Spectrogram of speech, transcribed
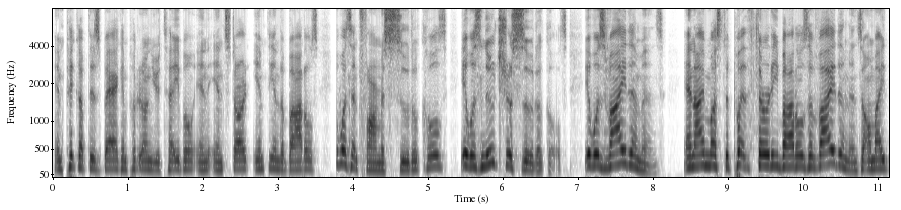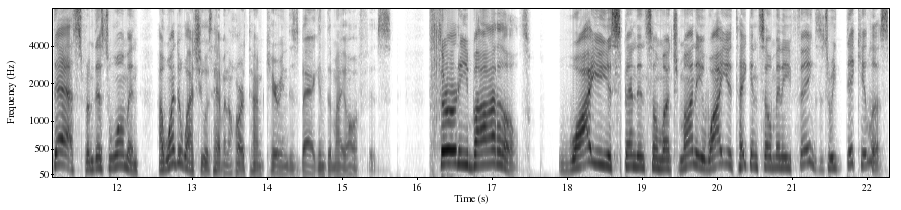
and pick up this bag and put it on your table and, and start emptying the bottles? It wasn't pharmaceuticals, it was nutraceuticals, it was vitamins. And I must have put 30 bottles of vitamins on my desk from this woman. I wonder why she was having a hard time carrying this bag into my office. 30 bottles. Why are you spending so much money? Why are you taking so many things? It's ridiculous.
